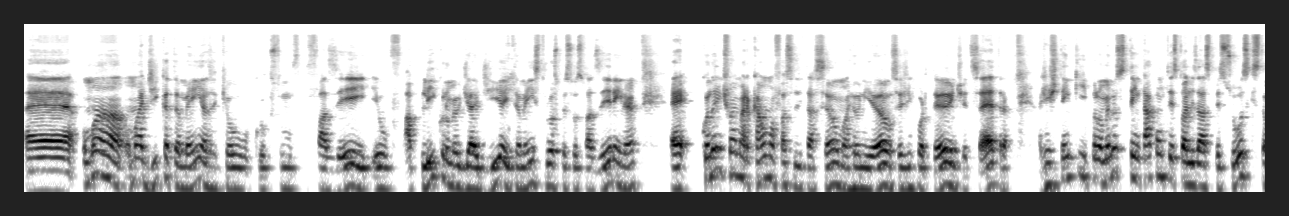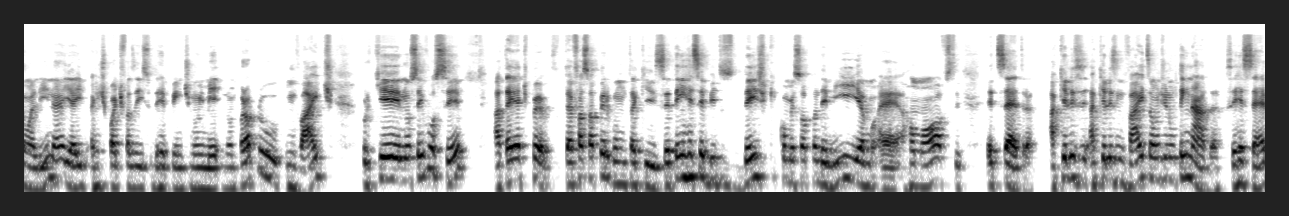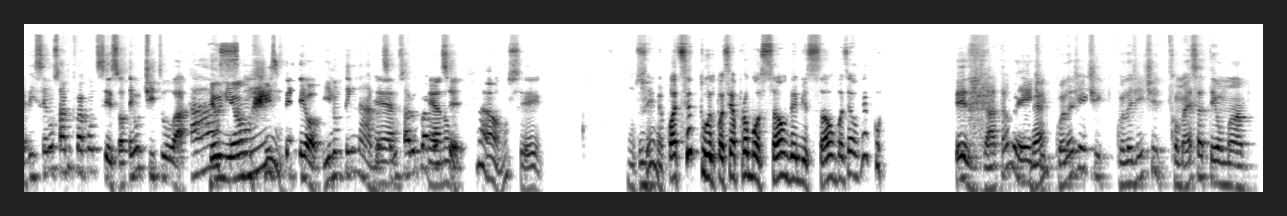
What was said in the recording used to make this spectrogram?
É, uma, uma dica também que eu, que eu costumo fazer, eu aplico no meu dia a dia e também instruo as pessoas fazerem, né? É, quando a gente vai marcar uma facilitação, uma reunião, seja importante, etc., a gente tem que, pelo menos, tentar contextualizar as pessoas que estão ali, né? E aí a gente pode fazer isso, de repente, no, no próprio invite, porque, não sei você, até, tipo, até faço a pergunta aqui: você tem recebido desde que começou a pandemia, é, home office, etc. Aqueles, aqueles invites onde não tem nada. Você recebe e você não sabe o que vai acontecer, só tem o título lá: ah, reunião sim. XPTO, e não tem nada. É, você não sabe o que vai é, acontecer. Não, não, não sei. Não sei, pode ser tudo, pode ser a promoção, demissão, pode ser qualquer coisa. Exatamente. Né? Quando, a gente, quando a gente começa a ter uma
